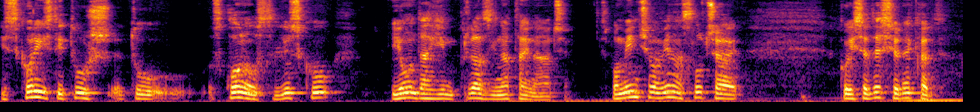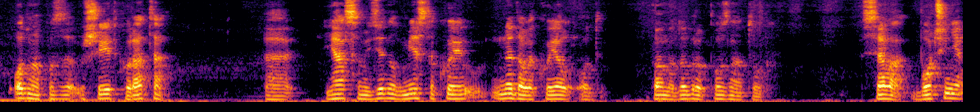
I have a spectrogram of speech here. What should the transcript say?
Iskoristi tu, š- tu sklonost ljudsku i onda im prilazi na taj način. Spomenut ću vam jedan slučaj koji se desio nekad odmah po završetku rata. E, ja sam iz jednog mjesta koje je nedaleko jel, od vama dobro poznatog sela Bočinja.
